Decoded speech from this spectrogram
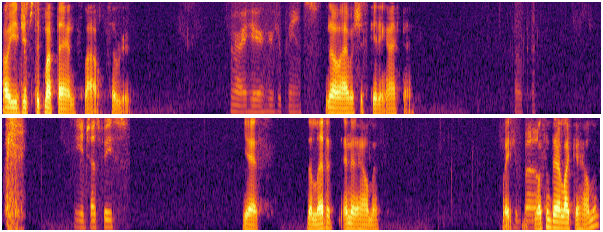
Oh, you just took my pants. Wow, so rude. Alright, here, here's your pants. No, I was just kidding. I have pants. Okay. You get a chest piece? Yes. The leather and a helmet. Wait, wasn't there like a helmet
